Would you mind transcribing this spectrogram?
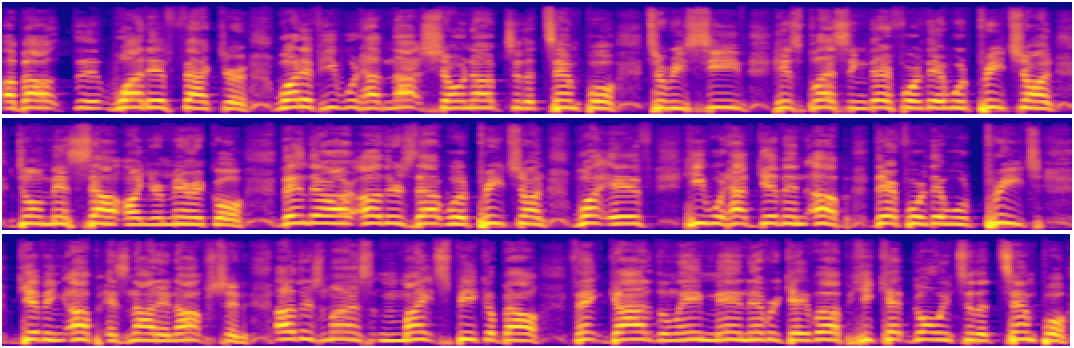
about the what if factor. What if he would have not shown up to the temple to receive his blessing? Therefore, they would preach on don't miss out on your miracle. Then there are others that would preach on what if he would have given up? Therefore, they would preach giving up is not an option. Others might, might speak about, thank God the lame man never gave up. He kept going to the temple.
